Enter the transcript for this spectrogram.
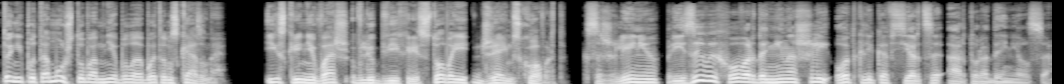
то не потому, что вам не было об этом сказано. Искренне ваш в любви Христовой Джеймс Ховард. К сожалению, призывы Ховарда не нашли отклика в сердце Артура Дэниелса.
